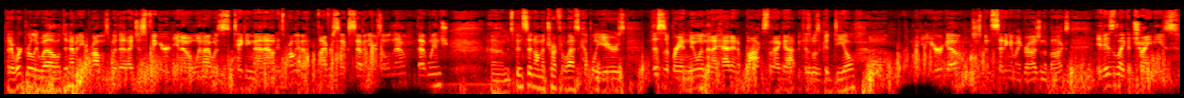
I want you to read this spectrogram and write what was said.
but it worked really well didn't have any problems with it I just figured you know when I was taking that out it's probably about five or six seven years old now that winch um, it's been sitting on the truck for the last couple years this is a brand new one that I had in a box that I got because it was a good deal uh, year ago. Just been sitting in my garage in the box. It is like a Chinese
